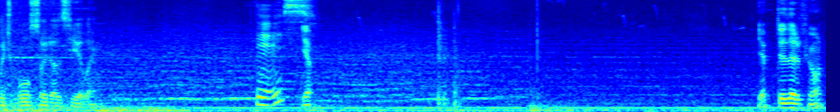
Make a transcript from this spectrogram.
which also does healing. This. Yep. Yep, do that if you want.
